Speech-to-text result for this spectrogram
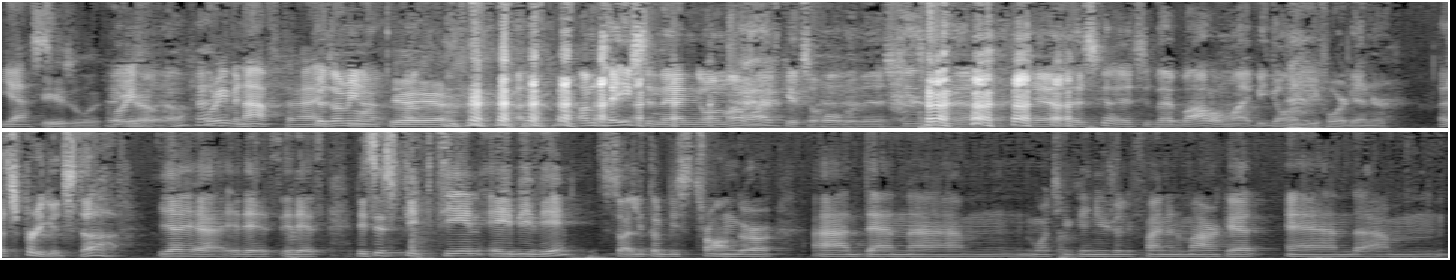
Yes, Easily. or, Yeah. even, Okay. or even after. right? Because I mean, If uh, you. Yeah, yeah. I'm tasting that and going, my wife gets a hold of this. She's gonna, yeah, it's gonna, it's, that bottle might be gone before dinner. That's pretty good stuff. Yeah, yeah, it is. It is. This is 15 ABV, so a little bit stronger uh, than um, what you can usually find in the market, and um,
